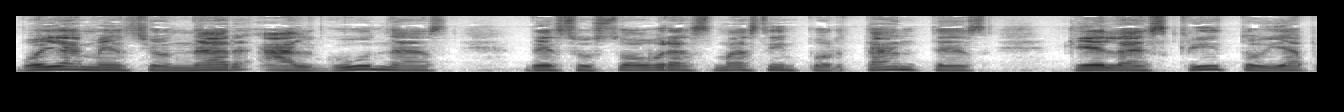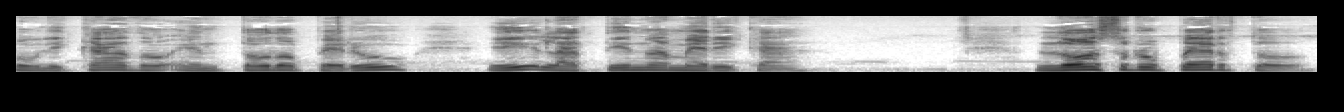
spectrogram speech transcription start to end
voy a mencionar algunas de sus obras más importantes que él ha escrito y ha publicado en todo Perú y Latinoamérica. Los Ruperto,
